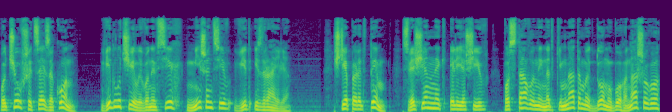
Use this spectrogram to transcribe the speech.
почувши цей закон, відлучили вони всіх мішанців від Ізраїля. Ще перед тим священник Еліяшів, поставлений над кімнатами дому Бога нашого,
